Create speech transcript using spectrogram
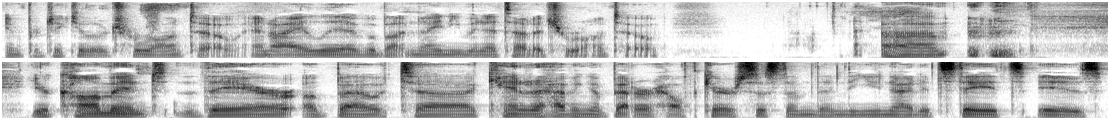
in particular Toronto, and I live about 90 minutes out of Toronto. Um, your comment there about uh, Canada having a better healthcare system than the United States is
